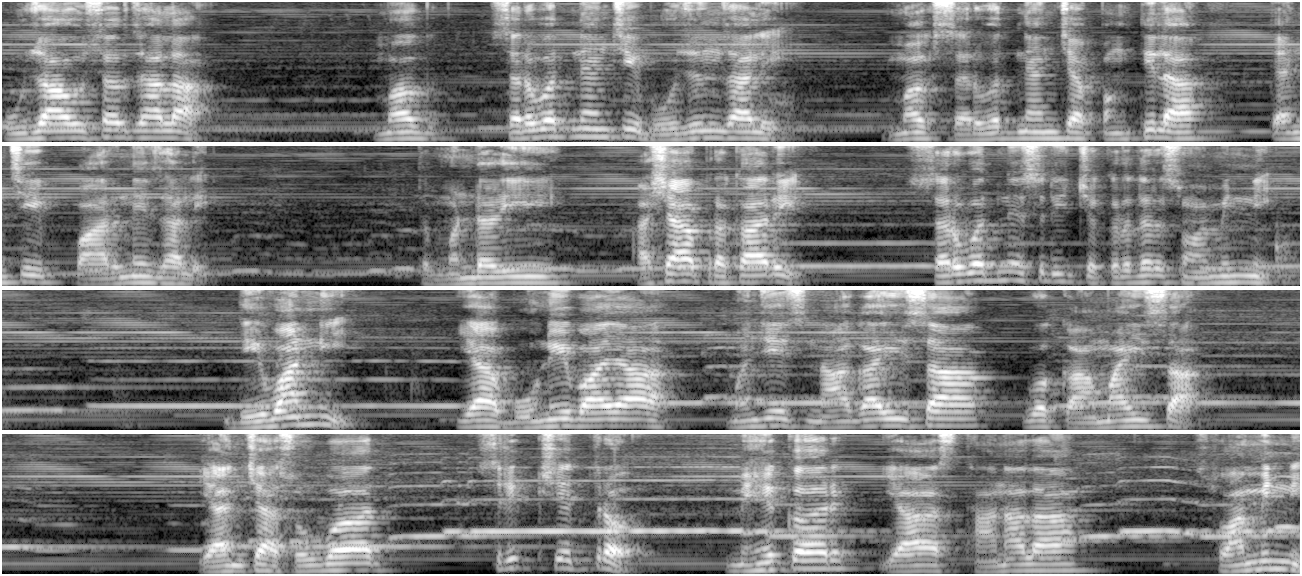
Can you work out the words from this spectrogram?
पूजा अवसर झाला. मग सर्वज्ञांचे भोजन झाले. मग सर्वज्ञांच्या पंक्तीला त्यांचे पारणे झाले. तर मंडळी अशा प्रकारे सर्वज्ञ श्री चक्रधर स्वामींनी देवांनी या बोनेबाया म्हणजेच नागाईसा व कामाईसा. यांच्यासोबत श्री क्षेत्र मेहकर या स्थानाला स्वामींनी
